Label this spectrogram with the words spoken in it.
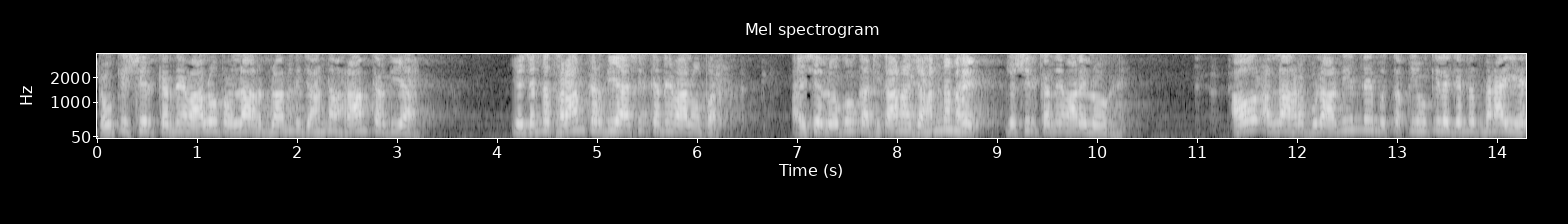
کیونکہ شرک کرنے والوں پر اللہ رب العالمین نے جہنم حرام کر دیا ہے۔ یہ جنت حرام کر دیا شرک کرنے والوں پر۔ ایسے لوگوں کا ٹھکانہ جہنم ہے جو شرک کرنے والے لوگ ہیں۔ اور اللہ رب العالمین نے متقیوں کے لیے جنت بنائی ہے۔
